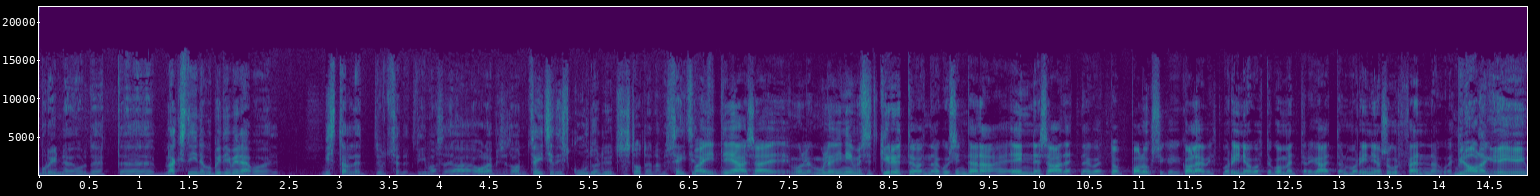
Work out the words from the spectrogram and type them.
Murillo juurde, et äh, läks nii nagu pidi minema või? Mis tal need üldse need viimase aja olemised on, seitseteist kuud oli nüüd siis Tottenhamis, seitseteist. ma ei tea, sa, mulle, mulle inimesed kirjutavad nagu siin täna enne saadet nagu, et no paluks ikkagi Kalevilt Morinho kohta kommentaari ka, et on Morinho suur fänn nagu. mina olengi, ei, ei.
